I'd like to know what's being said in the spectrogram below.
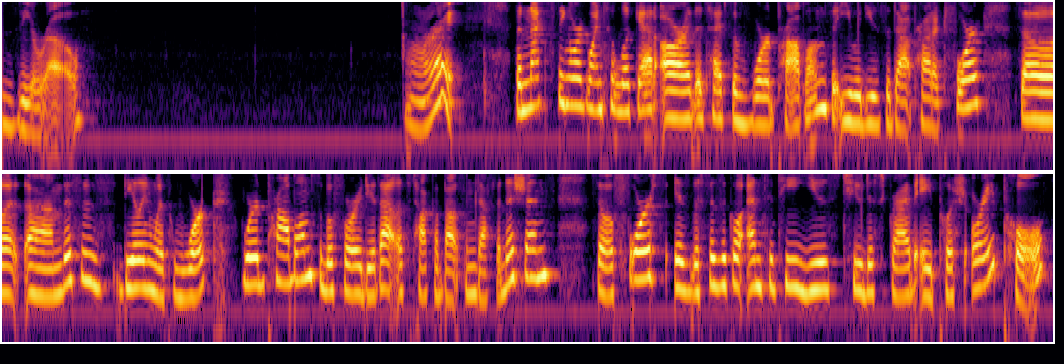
0. All right. The next thing we're going to look at are the types of word problems that you would use the dot product for. So um, this is dealing with work word problems. So before we do that, let's talk about some definitions. So a force is the physical entity used to describe a push or a pull.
